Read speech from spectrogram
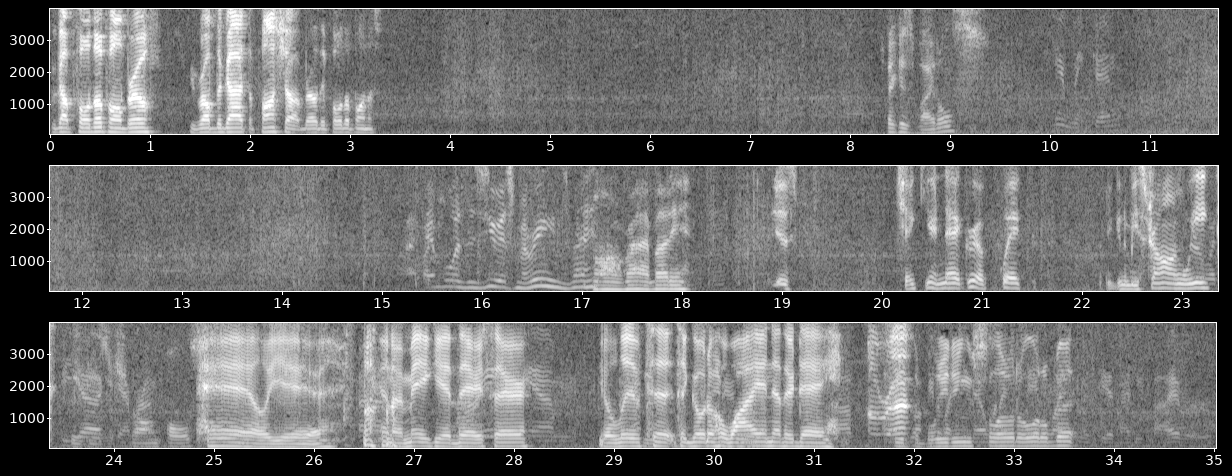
we got pulled up on, bro. We robbed the guy at the pawn shop, bro. They pulled up on us. Check his vitals. Hey, Lincoln. Them boys is U.S. Marines, man. All right, buddy. Just check your neck real quick. You're gonna be strong, weak. Think he's a strong pulse. Hell yeah. You're gonna make it there, sir. You'll live to, to go to Hawaii another day. See if the bleeding slowed a little bit.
